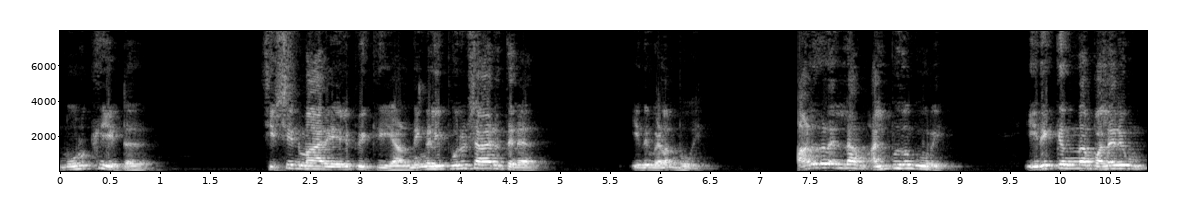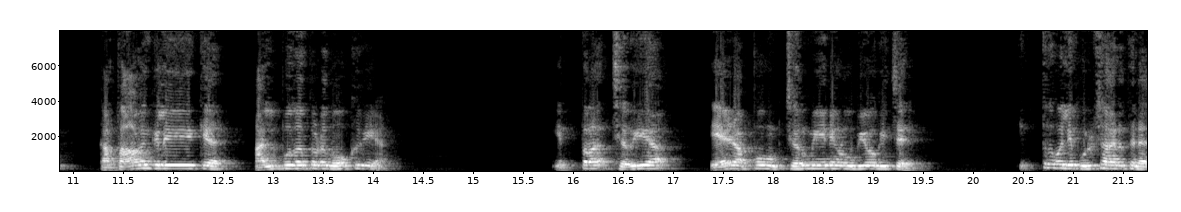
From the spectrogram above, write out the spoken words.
നുറുക്കിയിട്ട് ശിഷ്യന്മാരെ ഏൽപ്പിക്കുകയാണ്. നിങ്ങൾ ഈ പുരുഷാരത്തിന് ഇത് വിളമ്പുകയും ആളുകളെല്ലാം അത്ഭുതം കൂറി. ഇരിക്കുന്ന പലരും കർത്താവിങ്കിലേക്ക് അത്ഭുതത്തോടെ നോക്കുകയാണ്. ഇത്ര ചെറിയ ഏഴപ്പവും ചെറുമീനുകൾ ഉപയോഗിച്ച് ഇത്ര വലിയ പുരുഷാരത്തിന്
